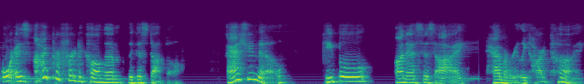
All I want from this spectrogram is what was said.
or as I prefer to call them, the Gestapo. As you know, people on SSI have a really hard time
